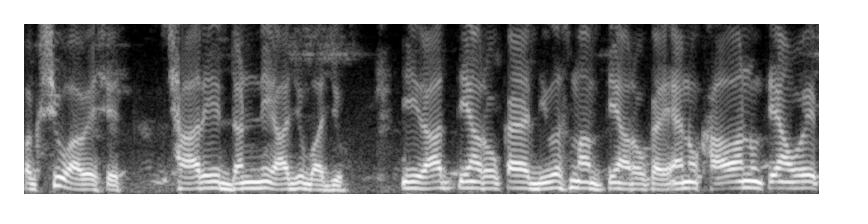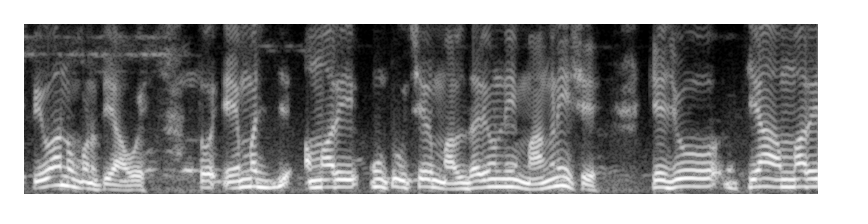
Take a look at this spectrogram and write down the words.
પક્ષીઓ આવે છે. છારી દંડની આજુબાજુ. એ રાત ત્યાં રોકાય, દિવસમાં ત્યાં રોકાય. એનું ખાવાનું ત્યાં હોય, પીવાનું પણ ત્યાં હોય. તો એમ જ અમારી ઊંટ ઉછેર માલધારીઓની માંગણી છે કે જો ત્યાં અમારે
